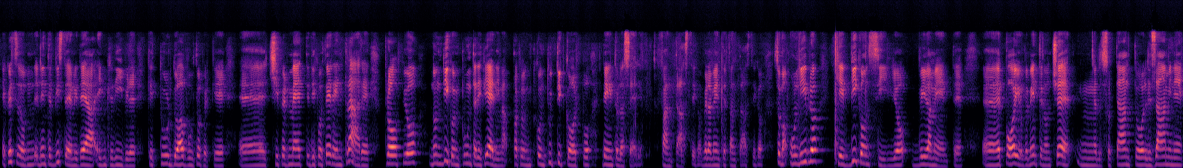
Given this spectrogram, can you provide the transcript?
e questo le interviste è un'idea incredibile che Turdo ha avuto perché eh, ci permette di poter entrare proprio non dico in punta dei piedi ma proprio con tutto il corpo dentro la serie fantastico, veramente fantastico. Insomma, un libro che vi consiglio vivamente. Eh, e poi ovviamente non c'è mh, soltanto l'esamine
